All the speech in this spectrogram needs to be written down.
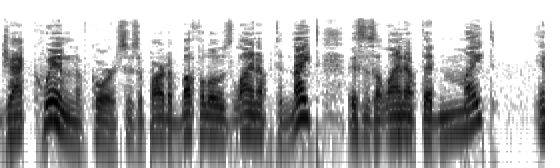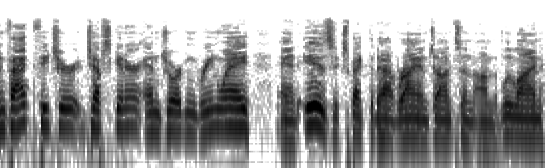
Jack Quinn, of course, is a part of Buffalo's lineup tonight. This is a lineup that might in fact, feature Jeff Skinner and Jordan Greenway, and is expected to have Ryan Johnson on the blue line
